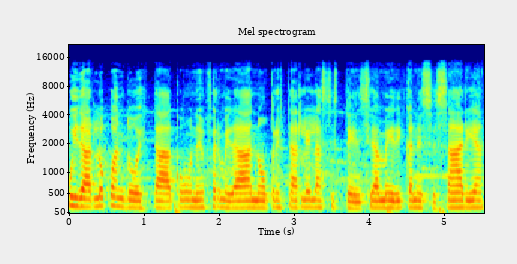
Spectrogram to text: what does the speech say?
cuidarlo cuando está con una enfermedad, no prestarle la asistencia médica necesaria,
